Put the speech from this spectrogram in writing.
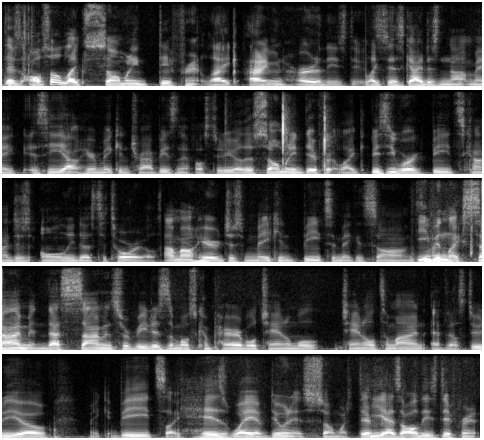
There's also like so many different like I haven't even heard of these dudes. Like this guy does not make. Is he out here making trap beats in FL Studio? There's so many different like busy work beats. Kind of just only does tutorials. I'm out here just making beats and making songs. Even like Simon. That's Simon Servita is the most comparable channel channel to mine. FL Studio making beats. Like his way of doing it is so much different. He has all these different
